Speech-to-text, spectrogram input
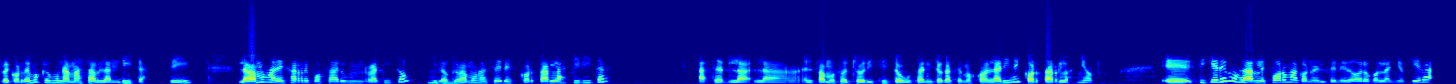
recordemos que es una masa blandita, ¿sí? La vamos a dejar reposar un ratito y lo que vamos a hacer es cortar las tiritas hacer la, la, el famoso choricito gusanito que hacemos con la harina y cortar los ñoquis. Eh, si queremos darle forma con el tenedor o con la ñoquera,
